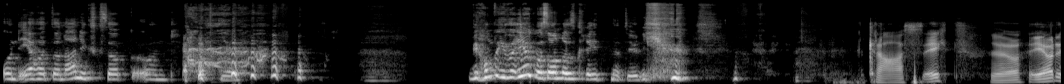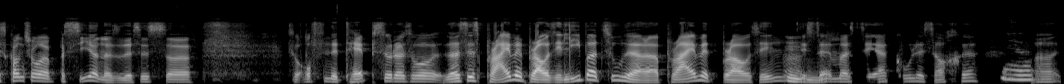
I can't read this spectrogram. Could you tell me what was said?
Und er hat dann auch nichts gesagt. Und ja. Wir haben über irgendwas anderes geredet, natürlich. Krass, echt? Ja, ja, das kann schon mal passieren. Also das ist äh, so offene Tabs oder so. Das ist Private Browsing. Lieber Zuhörer, Private Browsing mhm. ist da immer sehr coole Sache. Ja. Äh,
